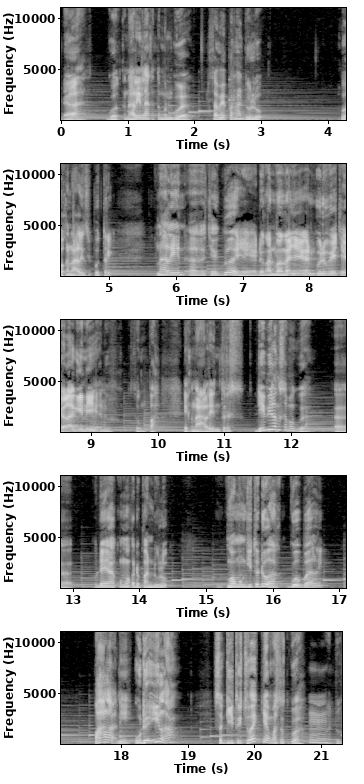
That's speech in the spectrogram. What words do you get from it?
Udah, gue kenalin lah ke temen gue. Sampai pernah dulu gue kenalin si Putri. Kenalin eh, cewek gue ya dengan bangganya ya kan gue udah punya cewek lagi nih. Aduh, sumpah. Dikenalin terus dia bilang sama gue, "Eh, udah ya aku mau ke depan dulu. Ngomong gitu doang, gue balik. Pala nih, udah hilang. Segitu cueknya maksud gue. Hmm. Aduh,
